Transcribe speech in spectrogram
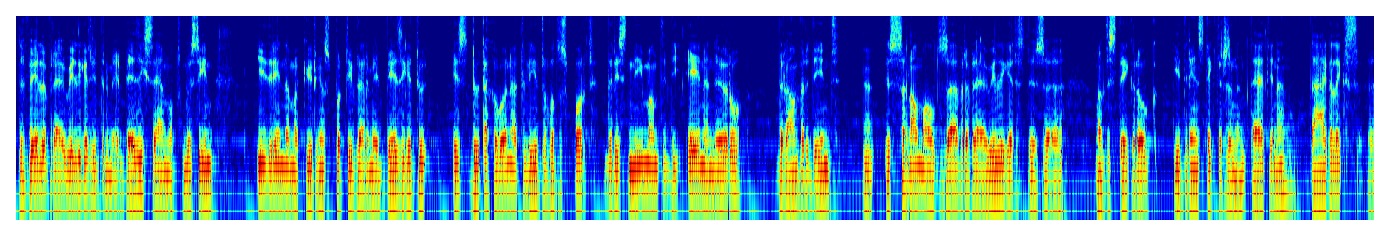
de vele vrijwilligers die ermee bezig zijn. Want je moet zien, iedereen dat met en sportief daarmee bezig is, doet dat gewoon uit de liefde voor de sport. Er is niemand die 1 euro eraan verdient. Ja. Dus het zijn allemaal zuivere vrijwilligers. Dus, eh, maar er ook, iedereen steekt er zijn tijd in. Hè. Dagelijks, eh,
